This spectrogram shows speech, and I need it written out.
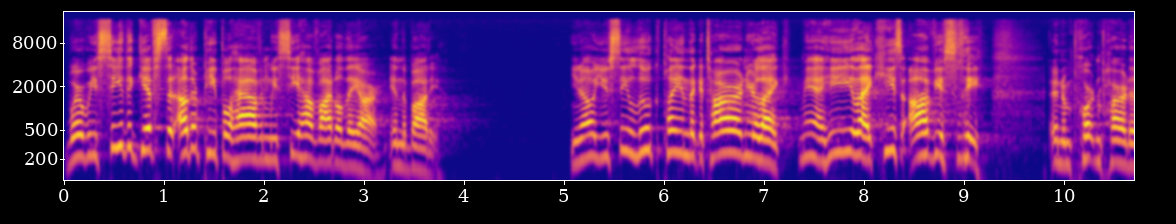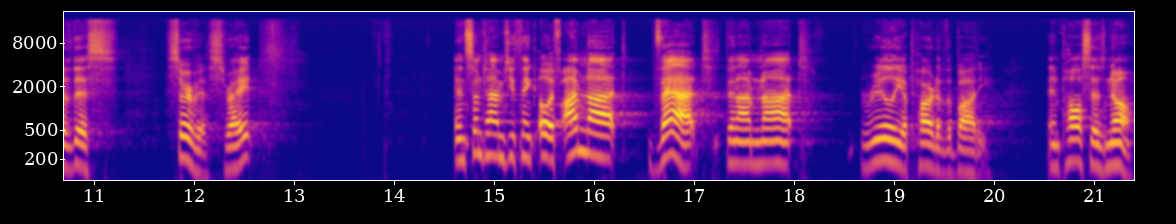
where we see the gifts that other people have and we see how vital they are in the body. You know, you see Luke playing the guitar and you're like, man, he like he's obviously an important part of this service, right? And sometimes you think, oh, if I'm not that, then I'm not really a part of the body. And Paul says, no.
